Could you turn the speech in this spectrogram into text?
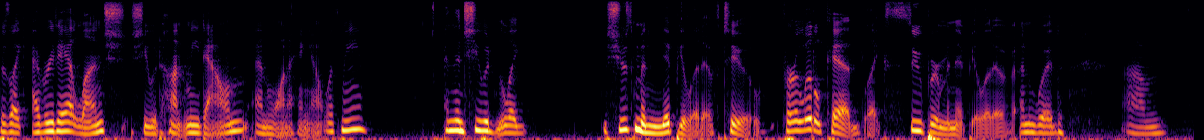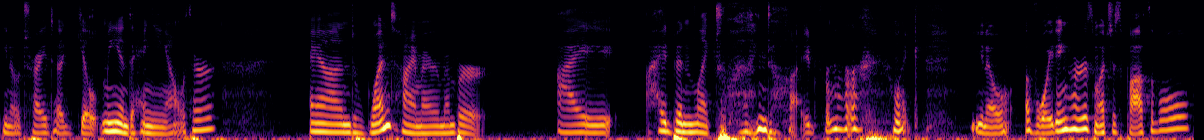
It was like every day at lunch, she would hunt me down and want to hang out with me. And then she would like, she was manipulative too for a little kid, like super manipulative, and would, um, you know, try to guilt me into hanging out with her. And one time I remember I I had been like trying to hide from her, like, you know, avoiding her as much as possible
